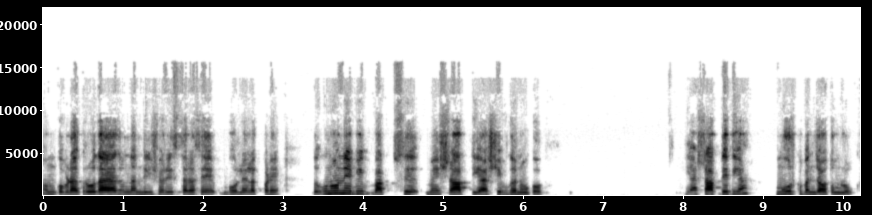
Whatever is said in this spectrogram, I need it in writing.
उनको बड़ा क्रोध आया तो नंदीश्वर इस तरह से बोलने लग पड़े। तो उन्होंने भी वक्त में श्राप दिया शिवगनों को। या श्राप दे दिया? मूर्ख बन जाओ तुम लोग।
